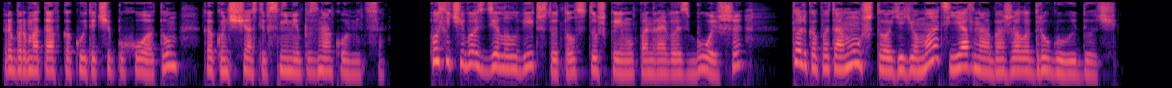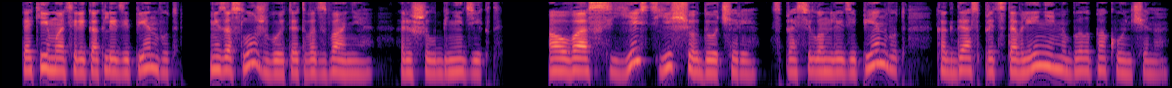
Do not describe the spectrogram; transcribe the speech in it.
пробормотав какую-то чепуху о том, как он счастлив с ними познакомиться. После чего сделал вид, что толстушка ему понравилась больше, только потому, что ее мать явно обожала другую дочь. «Такие матери, как леди Пенвуд, не заслуживают этого звания», — решил Бенедикт. «А у вас есть еще дочери?» — спросил он леди Пенвуд, когда с представлениями было покончено.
